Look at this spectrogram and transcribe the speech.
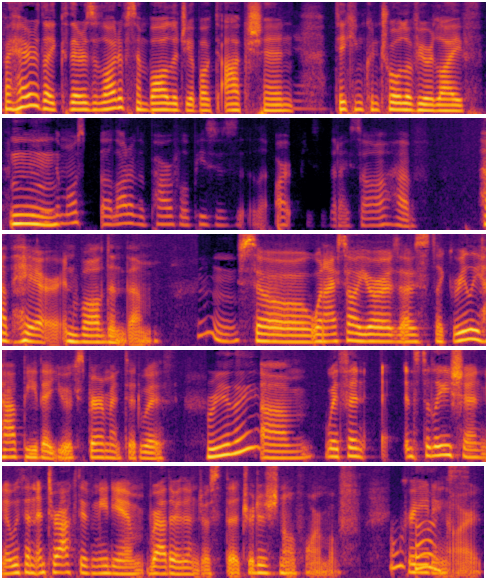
For hair, like there's a lot of symbology about action, taking control of your life. The most, a lot of the powerful pieces, the art pieces that I saw have have hair involved in them. So when I saw yours, I was like really happy that you experimented with Really? um, with an installation, you know, with an interactive medium rather than just the traditional form of Oh, creating thanks. art.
